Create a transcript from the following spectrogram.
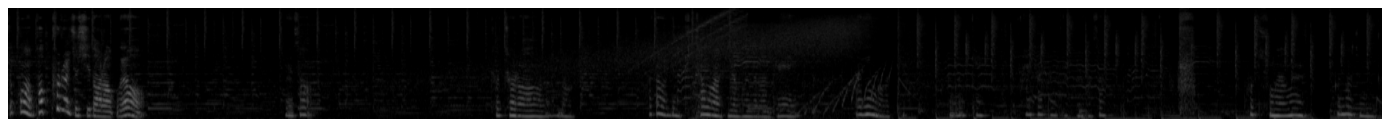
조그만 퍼프를 주시더라고요. 그래서 저처럼 막 화장을 좀 귀찮아 하시는 분들한테 딱인 것 같아요. 이렇게 살살살살 돌려서 코 중앙을 끊어줍니다.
